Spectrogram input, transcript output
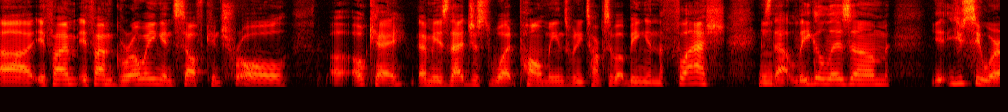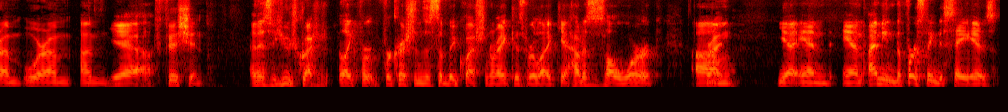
Uh, if I'm if I'm growing in self control, uh, okay. I mean, is that just what Paul means when he talks about being in the flesh? Is mm. that legalism? You, you, see where I'm where I'm I'm yeah fishing and this is a huge question. Like for, for Christians, this is a big question, right? Because we're like, yeah, how does this all work? Um, right. Yeah, and and I mean, the first thing to say is,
